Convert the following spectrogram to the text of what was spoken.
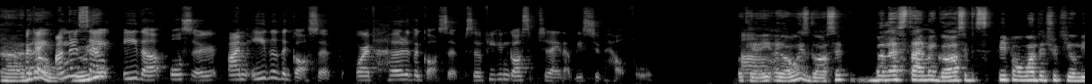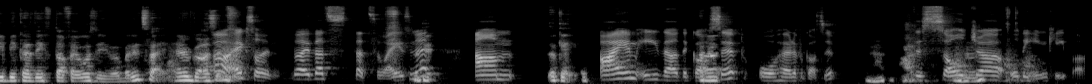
I? Uh, Okay, know. I'm going to say you? either. Also, I'm either the gossip or I've heard of a gossip. So if you can gossip today, that'd be super helpful. Okay, um, I always gossip, but last time I gossiped, people wanted to kill me because they thought I was evil. But it's fine. I gossip. Oh, excellent. Like, that's that's the way, isn't it? Um, okay. I am either the gossip or heard of a gossip, Mhm. the soldier or the innkeeper.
